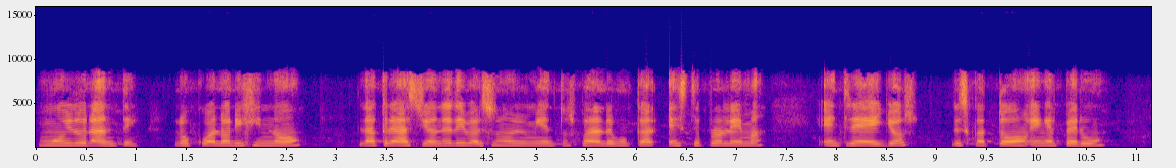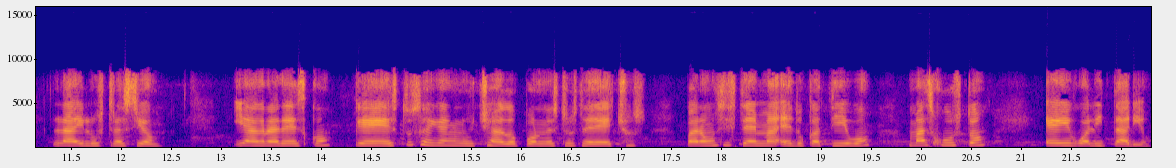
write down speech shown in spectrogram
muy durante, lo cual originó la creación de diversos movimientos para revocar este problema. Entre ellos, descató en el Perú la ilustración. Y agradezco que estos hayan luchado por nuestros derechos para un sistema educativo más justo e igualitario.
